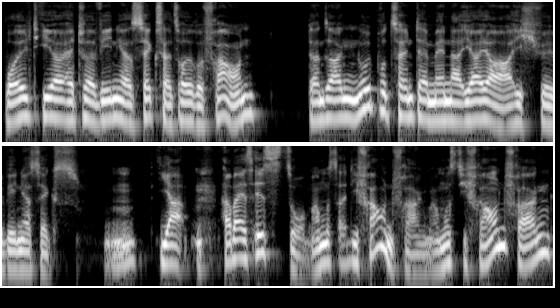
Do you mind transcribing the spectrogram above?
wollt ihr etwa weniger Sex als eure Frauen? Dann sagen 0% der Männer, ja, ja, ich will weniger Sex. Hm? Ja, aber es ist so. Man muss die Frauen fragen. Man muss die Frauen fragen,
